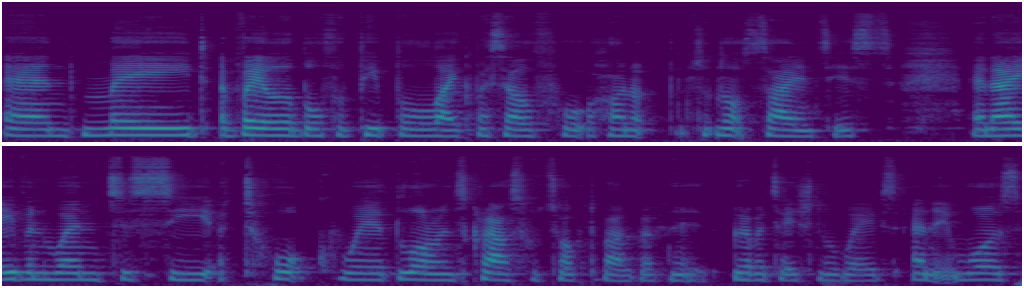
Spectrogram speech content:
and made available for people like myself who are not, not scientists. And I even went to see a talk with Lawrence Krauss who talked about gravitational waves, and it was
